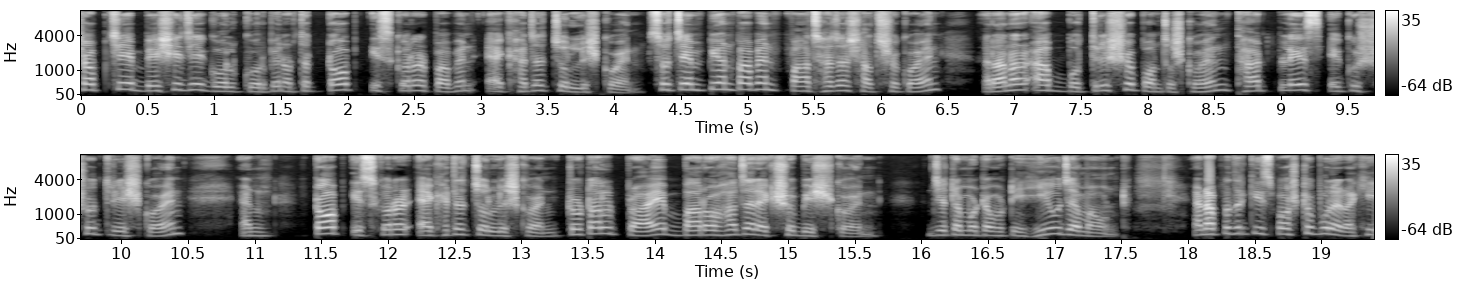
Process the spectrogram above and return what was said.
সবচেয়ে বেশি যে গোল করবেন, অর্থাৎ টপ স্কোরার পাবেন এক হাজার চল্লিশ কয়েন। সো চ্যাম্পিয়ন পাবেন পাঁচ হাজার সাতশো কয়েন রানার আপ বত্রিশশো পঞ্চাশ কয়েন, থার্ড প্লেস একুশশো ত্রিশ কয়েন অ্যান্ড টপ স্কোরার এক হাজার চল্লিশ কয়েন, টোটাল প্রায় বারো হাজার একশো বিশ কয়েন। যেটা মোটামুটি হিউজ অ্যামাউন্ট অ্যান্ড আপনাদেরকে স্পষ্ট বলে রাখি,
